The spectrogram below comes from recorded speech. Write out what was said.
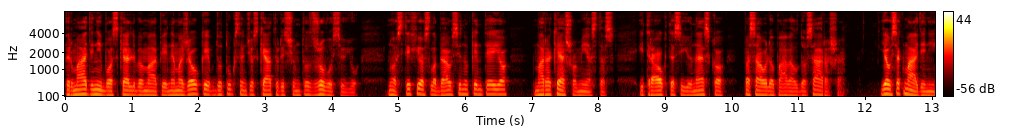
pirmadienį buvo skelbiama apie nemažiau kaip 2400 žuvusiųjų. Nuo stichijos labiausiai nukentėjo Marakešo miestas, įtrauktas į UNESCO pasaulio paveldo sąrašą. Jau sekmadienį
